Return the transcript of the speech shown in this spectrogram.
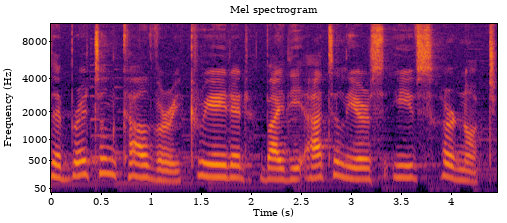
The Breton Calvary created by the Atelier's Yves Hernot.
